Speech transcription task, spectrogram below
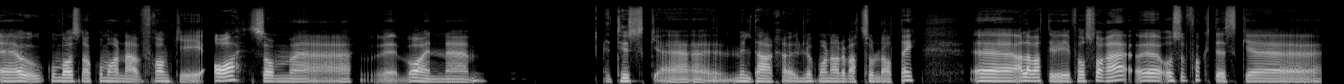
Eh, og Kom bare snakke om han der Frankie A, som eh, var en eh, tysk eh, militær Lurer på om han hadde vært soldat, jeg. Eh, eller vært i Forsvaret. Eh, og så faktisk eh,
